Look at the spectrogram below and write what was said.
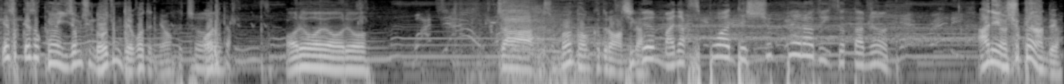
계속 계속 그냥 2점씩 넣어주면 되거든요. 그쵸. 어렵다. 어려워요 어려워. 자 다시 한번 덩크 들어갑니다. 지금 만약 스포한테 슈페라도 있었다면. 아니에요. 슈페는 안 돼요.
